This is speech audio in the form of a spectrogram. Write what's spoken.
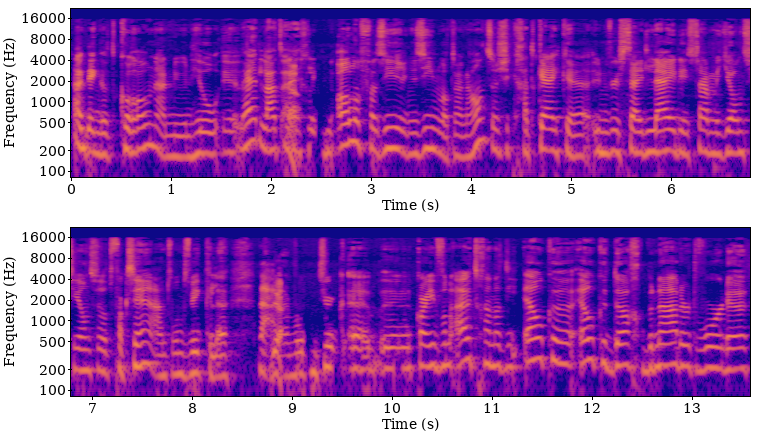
Nou, ik denk dat corona nu een heel. Het laat eigenlijk ja. in alle faseringen zien wat er aan de hand is. Als je gaat kijken, Universiteit Leiden is samen met Janssen Janssen dat vaccin aan het ontwikkelen. Nou, ja. daar wordt natuurlijk, uh, kan je van uitgaan dat die elke, elke dag benaderd worden.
